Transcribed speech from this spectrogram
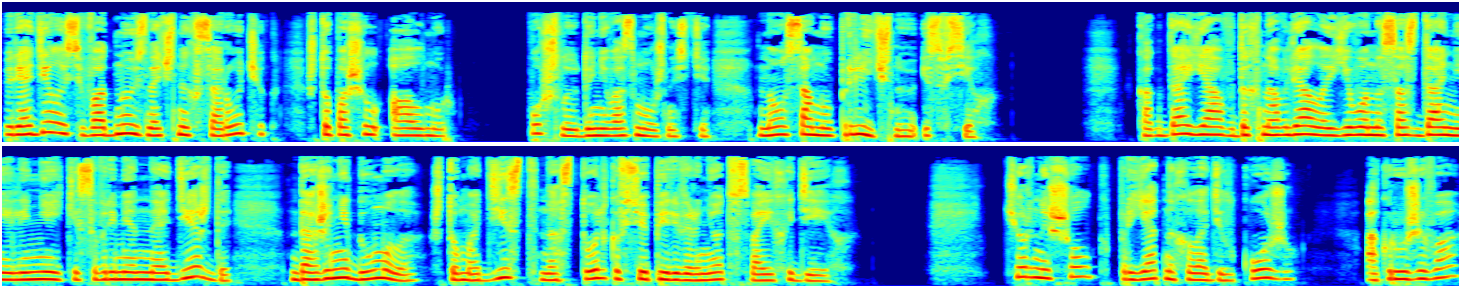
переоделась в одну из ночных сорочек, что пошил Алмур, пошлую до невозможности, но самую приличную из всех. Когда я вдохновляла его на создание линейки современной одежды, даже не думала, что модист настолько все перевернет в своих идеях. Черный шелк приятно холодил кожу, а кружева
